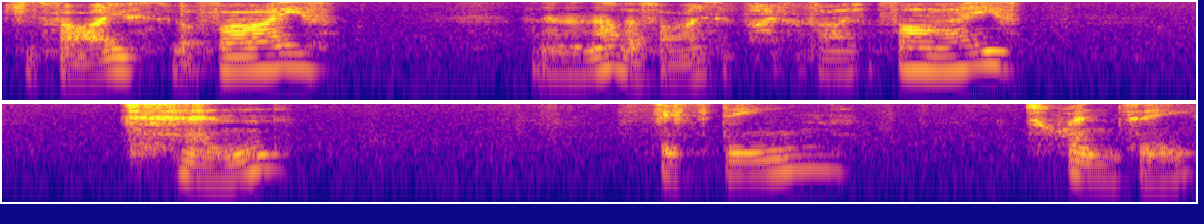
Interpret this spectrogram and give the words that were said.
which is five. So we've got five, and then another five, so five five, five, ten, fifteen, twenty,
